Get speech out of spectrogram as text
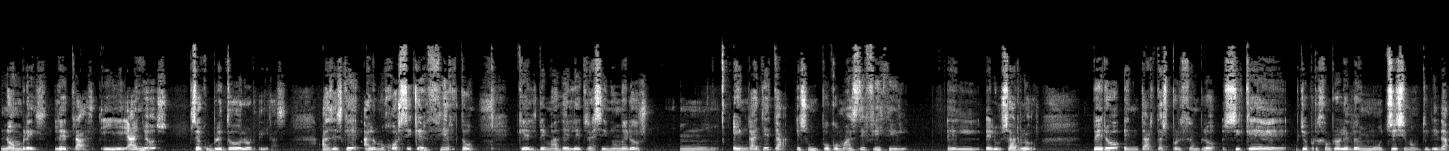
nombres, letras y años se cumplen todos los días. Así es que a lo mejor sí que es cierto que el tema de letras y números mm, en galleta es un poco más difícil el, usarlos, pero en tartas, por ejemplo, sí que yo, por ejemplo, le doy muchísima utilidad.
